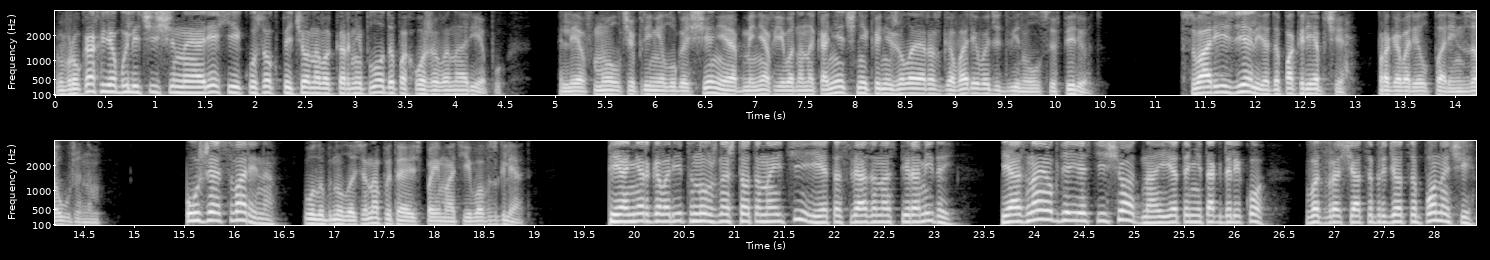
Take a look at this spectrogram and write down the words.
В руках ее были чищенные орехи и кусок печеного корнеплода, похожего на репу. Лев молча принял угощение, обменяв его на наконечник и, не желая разговаривать, двинулся вперед. «Свари зелье, да покрепче», — проговорил парень за ужином. «Уже сварено», — улыбнулась она, пытаясь поймать его взгляд. «Пионер говорит, нужно что-то найти, и это связано с пирамидой. Я знаю, где есть еще одна, и это не так далеко. Возвращаться придется по ночи,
